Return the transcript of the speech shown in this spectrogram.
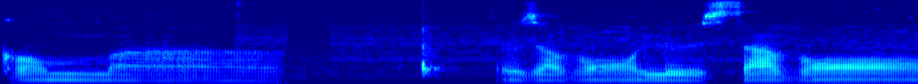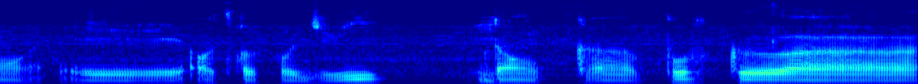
comme euh, nous avons le savon et autres produits. Donc, euh, pour que, euh,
